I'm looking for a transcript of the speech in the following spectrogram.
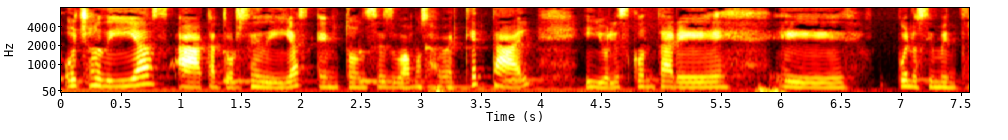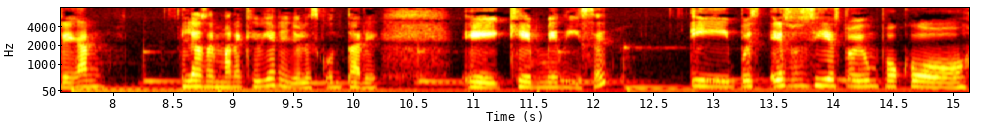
8, días a 14 días. Entonces vamos a ver qué tal. Y yo les contaré, eh, bueno, si me entregan la semana que viene, yo les contaré eh, qué me dicen. Y pues eso sí, estoy un poco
